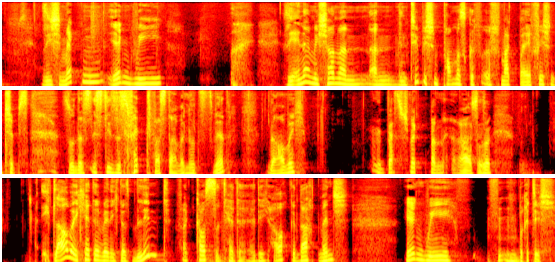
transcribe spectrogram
sie schmecken irgendwie, Sie erinnern mich schon an, an den typischen Pommes-Geschmack bei Fish and Chips. So, das ist dieses Fett, was da benutzt wird, glaube ich. Das schmeckt man raus. Also, ich glaube, ich hätte, wenn ich das blind verkostet hätte, hätte ich auch gedacht, Mensch, irgendwie britisch.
